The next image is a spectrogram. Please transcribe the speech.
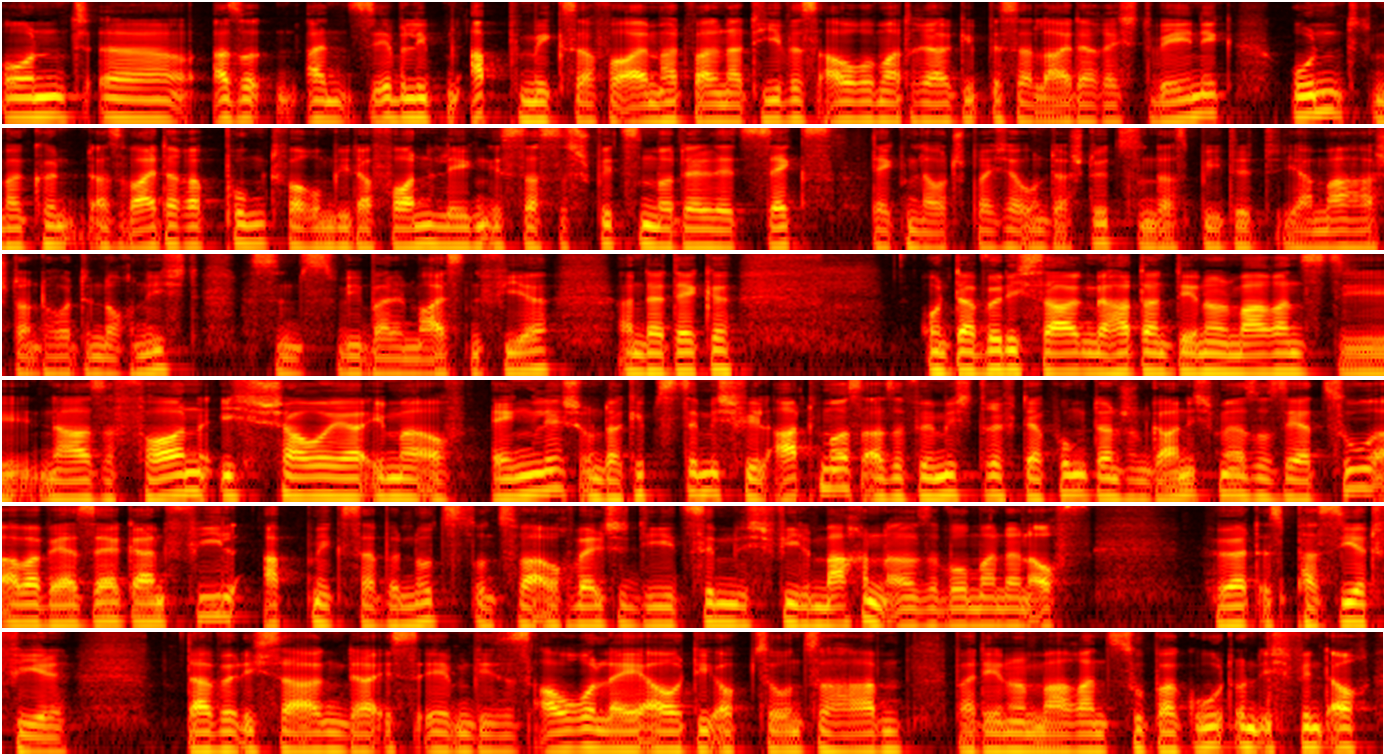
und äh, also einen sehr beliebten Abmixer vor allem hat, weil natives Auro-Material gibt es ja leider recht wenig. Und man könnte als weiterer Punkt, warum die da vorne liegen, ist, dass das Spitzenmodell jetzt sechs Deckenlautsprecher unterstützt und das bietet Yamaha Stand heute noch nicht. Das sind wie bei den meisten vier an der Decke. Und da würde ich sagen, da hat dann Denon Marans die Nase vorn. Ich schaue ja immer auf Englisch und da gibt es ziemlich viel Atmos. Also für mich trifft der Punkt dann schon gar nicht mehr so sehr zu. Aber wer sehr gern viel Abmixer benutzt und zwar auch welche, die ziemlich viel machen, also wo man dann auch hört, es passiert viel. Da würde ich sagen, da ist eben dieses Auro-Layout, die Option zu haben, bei Denon Marans super gut. Und ich finde auch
